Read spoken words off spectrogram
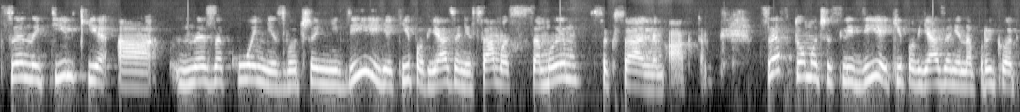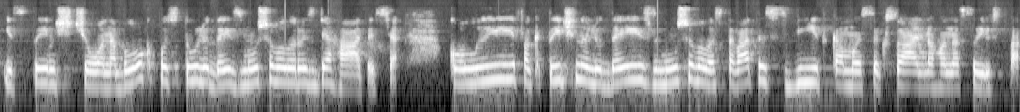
це не тільки а незаконні злочинні дії, які пов'язані саме з самим сексуальним актом. Це в тому числі дії, які пов'язані, наприклад, із тим, що на блокпосту людей змушували роздягатися, коли фактично людей змушували ставати свідками сексуального насильства.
